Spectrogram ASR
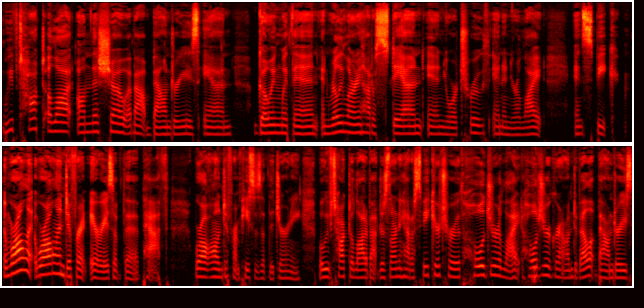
We've talked a lot on this show about boundaries and going within and really learning how to stand in your truth and in your light and speak. And we're all we're all in different areas of the path. We're all on different pieces of the journey. But we've talked a lot about just learning how to speak your truth, hold your light, hold your ground, develop boundaries.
